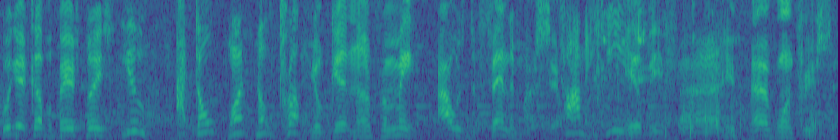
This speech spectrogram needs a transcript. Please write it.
Can we get a couple beers, please? You, I don't want no trouble. You'll get none from me. I was defending myself. Tommy, he's... He'll be fine. Here, have one for yourself.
